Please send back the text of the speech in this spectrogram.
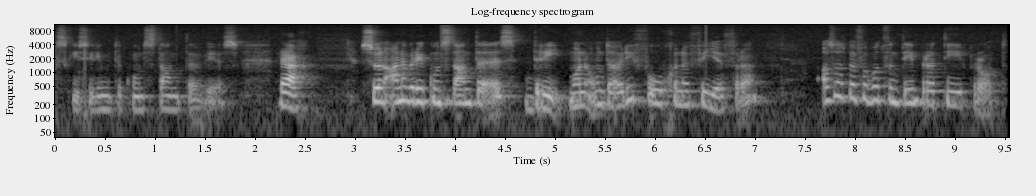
Ekskuus, hierdie moet 'n konstante wees. Reg. So 'n ander woord die konstante is 3. Maar nou onthou die volgende vir juffrou. As ons byvoorbeeld van temperatuur praat,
